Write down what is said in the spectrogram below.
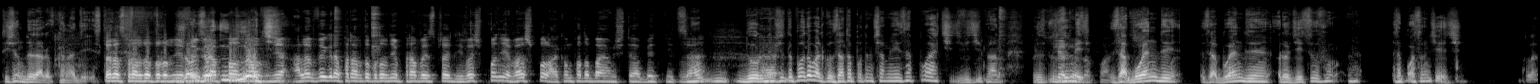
tysiąc dolarów kanadyjskich. Teraz prawdopodobnie Rządzą wygra idioci. ponownie, ale wygra prawdopodobnie Prawo i Sprawiedliwość, ponieważ Polakom podobają się te obietnice. No, durnym się to podoba, tylko za to potem trzeba mniej zapłacić, widzi pan. Zapłacić? za błędy, za błędy rodziców zapłacą dzieci. Ale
